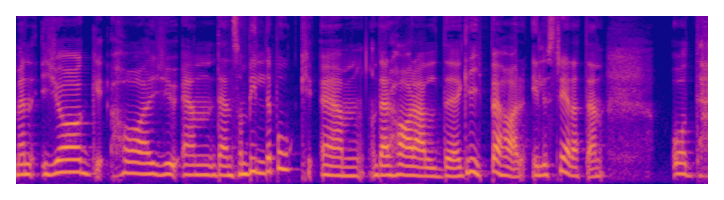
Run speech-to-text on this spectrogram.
men jag har ju en, den som bilderbok eh, där Harald eh, Gripe har illustrerat den. Och den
